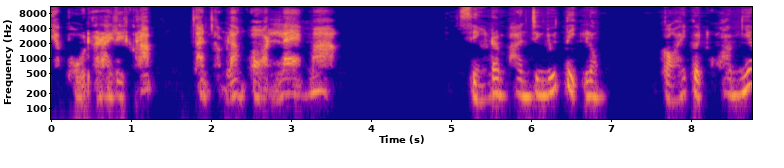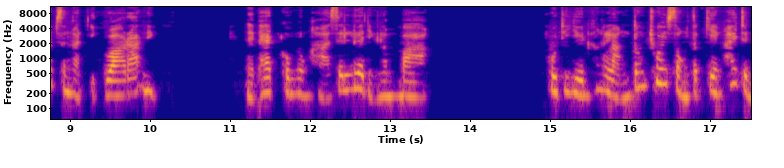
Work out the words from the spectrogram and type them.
อย่าพูดอะไรเลยครับ ท่านกำลังอ่อนแรงมาก เสียงรำพันจึงยุติลง ก่อให้เกิดความเงียบสงัดอีกวาระหนึ่งนายแพทย์ก้มลงหาเส้นเลือดอย่างลำบาก ผู้ที่ยืนข้างหลังต้องช่วยส่องตะเกียงให้จน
